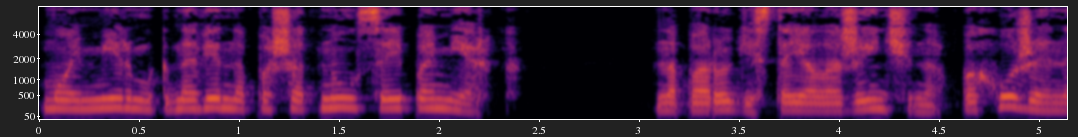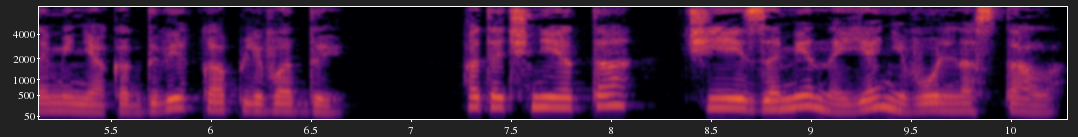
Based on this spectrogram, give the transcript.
мой мир мгновенно пошатнулся и померк. На пороге стояла женщина, похожая на меня, как две капли воды. А точнее та, чьей заменой я невольно стала.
